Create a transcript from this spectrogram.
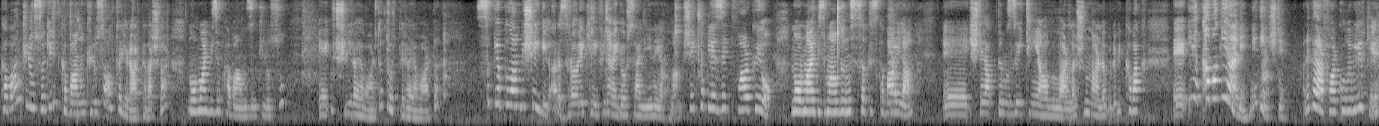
kabağın kilosu, girit kabağının kilosu 6 lira arkadaşlar. Normal bizim kabağımızın kilosu e, 3 liraya vardı, 4 liraya vardı. Sık yapılan bir şey değil. Ara sıra öyle keyfine ve görselliğine yapılan bir şey. Çok lezzet farkı yok. Normal bizim aldığımız sakız kabağıyla e, işte yaptığımız zeytinyağlılarla, şunlarla böyle bir kabak e, kabak yani. Ne diyeyim işte. Ne kadar fark olabilir ki?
